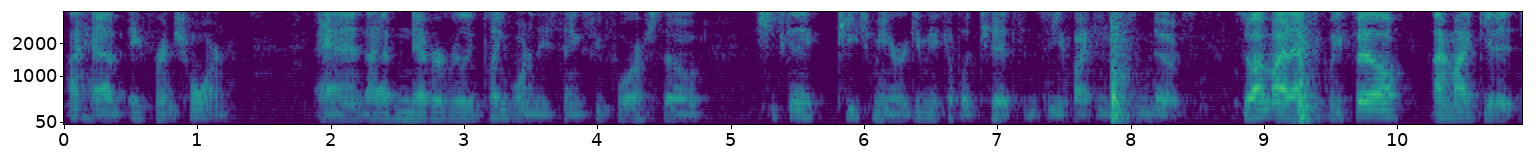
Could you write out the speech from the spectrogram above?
I have a French horn, and I have never really played one of these things before. So she's going to teach me or give me a couple of tips and see if I can get some notes. So I might epically fail. I might get it.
